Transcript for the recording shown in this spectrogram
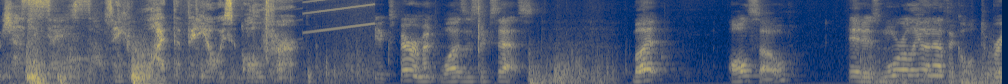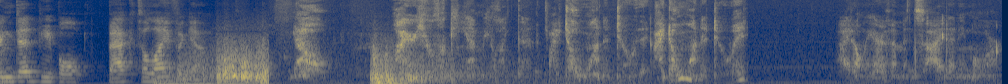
Just say something. Say what? The video is over. The experiment was a success. But also, it is morally unethical to bring dead people back to life again. No. Why are you looking at me like that? I don't want to do that. I don't want to do it. I don't hear them inside anymore.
